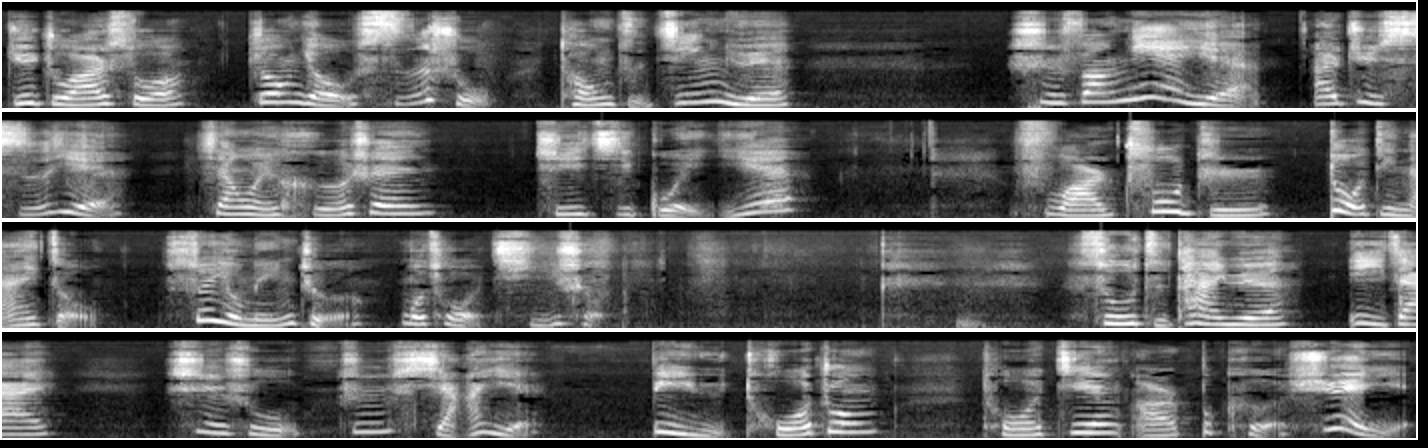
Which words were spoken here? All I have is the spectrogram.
举箸而索，中有死鼠。童子惊曰：“是方啮也，而惧死也，相为何生？其其鬼耶？”复而出之，堕地乃走。虽有名者，莫错其手。苏子叹曰：“异哉！是鼠之侠也，必与驼中，驼坚而不可穴也，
